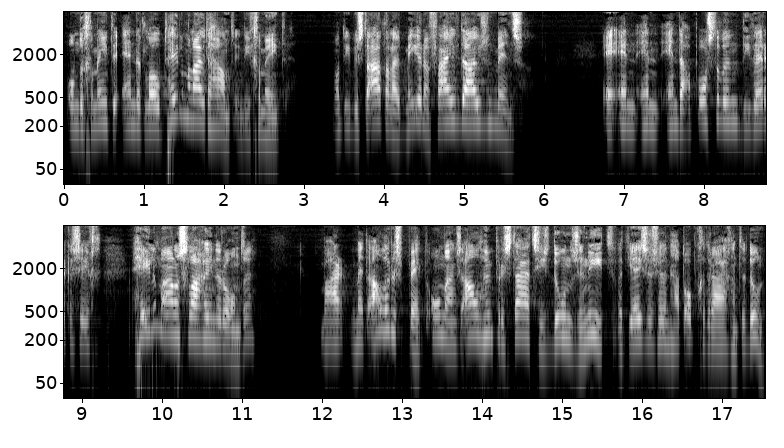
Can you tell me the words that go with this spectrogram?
om de gemeente. En het loopt helemaal uit de hand in die gemeente. Want die bestaat al uit meer dan 5000 mensen. En, en, en, en de apostelen die werken zich helemaal een slag in de ronde. Maar met alle respect, ondanks al hun prestaties, doen ze niet wat Jezus hun had opgedragen te doen.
